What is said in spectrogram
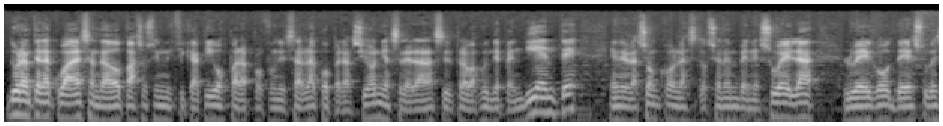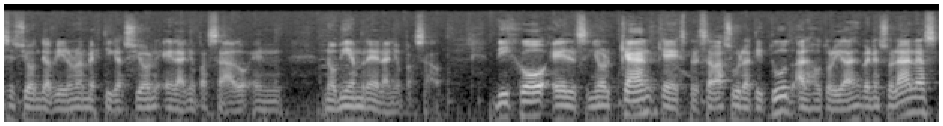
durante la cual se han dado pasos significativos para profundizar la cooperación y acelerar así el trabajo independiente en relación con la situación en Venezuela, luego de su decisión de abrir una investigación el año pasado, en noviembre del año pasado. Dijo el señor Khan que expresaba su gratitud a las autoridades venezolanas.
